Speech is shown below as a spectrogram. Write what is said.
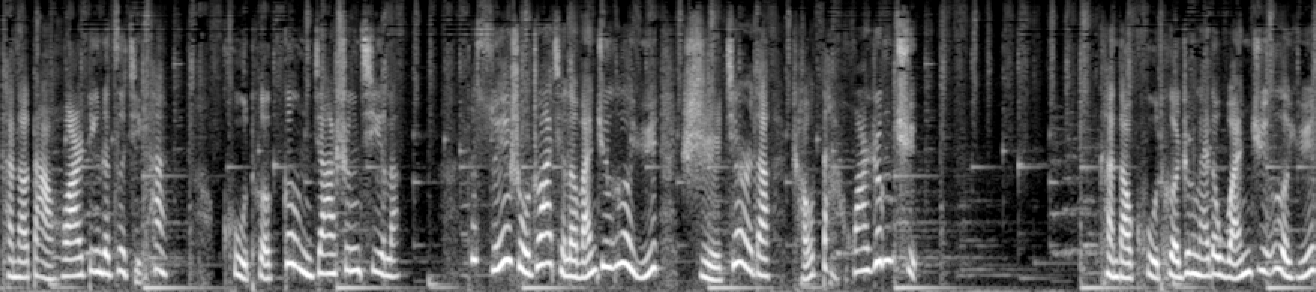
看到大花盯着自己看，库特更加生气了。他随手抓起了玩具鳄鱼，使劲儿的朝大花扔去。看到库特扔来的玩具鳄鱼，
